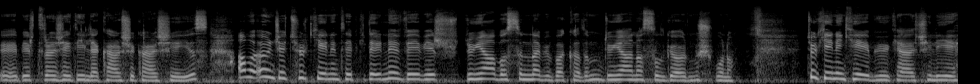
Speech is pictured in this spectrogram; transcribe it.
e, bir trajediyle karşı karşıyayız. Ama önce Türkiye'nin tepkilerine ve bir dünya basınına bir bakalım. Dünya nasıl görmüş bunu? Türkiye'nin Kiev Büyükelçiliği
